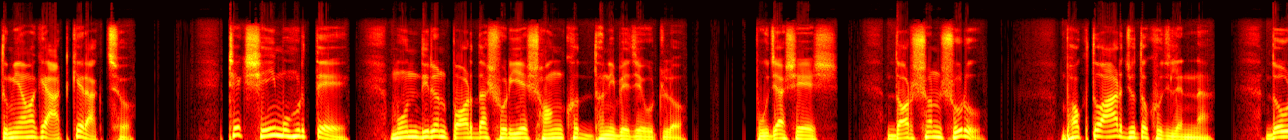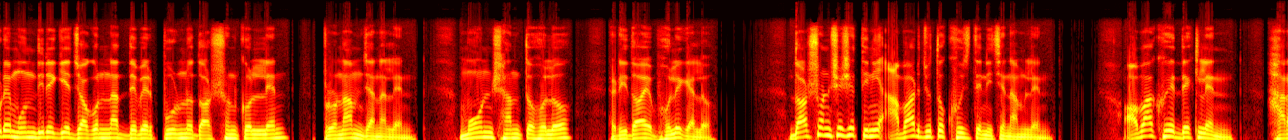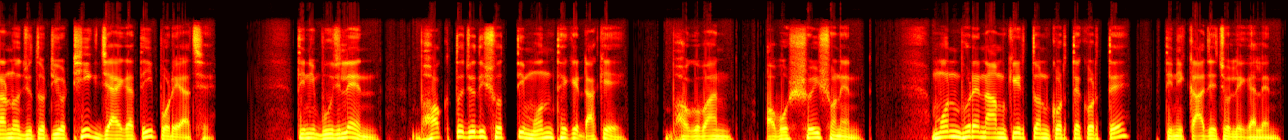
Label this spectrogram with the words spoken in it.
তুমি আমাকে আটকে রাখছ। ঠিক সেই মুহূর্তে মন্দিরন পর্দা সরিয়ে শঙ্খধ্বনি বেজে উঠল। পূজা শেষ, দর্শন শুরু। ভক্ত আর জুতো খুঁজলেন না। দৌড়ে মন্দিরে গিয়ে জগন্নাথ দেবের পূর্ণ দর্শন করলেন, প্রণাম জানালেন। মন শান্ত হল, হৃদয় ভুলে গেল। দর্শন শেষে তিনি আবার জুতো খুঁজতে নিচে নামলেন। অবাক হয়ে দেখলেন, হারানো জুতোটিও ঠিক জায়গাতেই পড়ে আছে। তিনি বুঝলেন, ভক্ত যদি সত্যি মন থেকে ডাকে, ভগবান অবশ্যই শোনেন। মন ভরে নাম কীর্তন করতে করতে তিনি কাজে চলে গেলেন।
